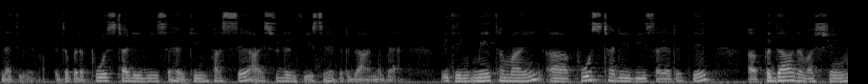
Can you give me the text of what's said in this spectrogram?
නැති වෙනවා. එතකොට පෝස්ට් ස්ටඩි වීසා එකකින් පස්සේ ආයි ස්ටුඩන්ට් වීසා එකකට දාන්න බෑ. ඉතින් මේ තමයි පෝස්ට් ස්ටඩි වීසා යටතේ ප්‍රධාන වශයෙන්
